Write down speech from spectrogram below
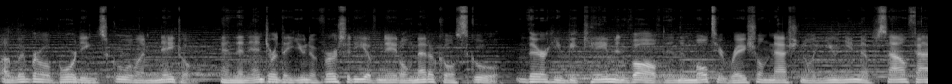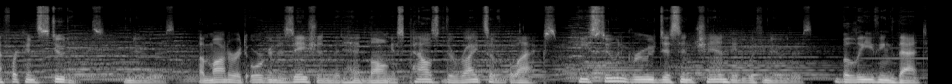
a liberal boarding school in Natal, and then entered the University of Natal Medical School. There he became involved in the multiracial National Union of South African Students, NUS, a moderate organization that had long espoused the rights of blacks. He soon grew disenchanted with NUS, believing that,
